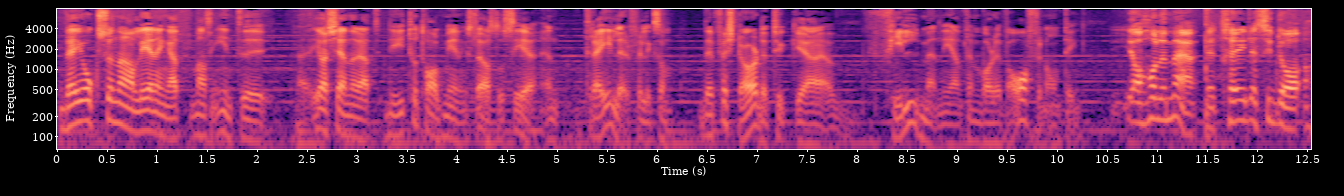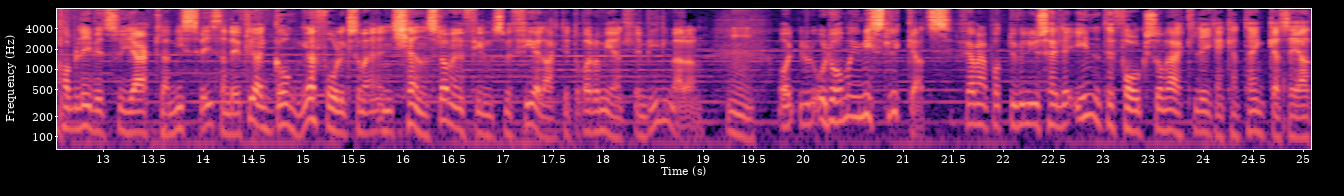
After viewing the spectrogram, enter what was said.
Det är ju också en anledning att man inte... Jag känner att det är totalt meningslöst att se en trailer för liksom... Det förstörde tycker jag filmen egentligen vad det var för någonting. Jag håller med. Trailers idag har blivit så jäkla missvisande. Flera gånger jag får liksom en känsla av en film som är felaktigt och vad de egentligen vill med den. Och, och då har man ju misslyckats. För jag menar på att du vill ju sälja in till folk som verkligen kan tänka sig att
